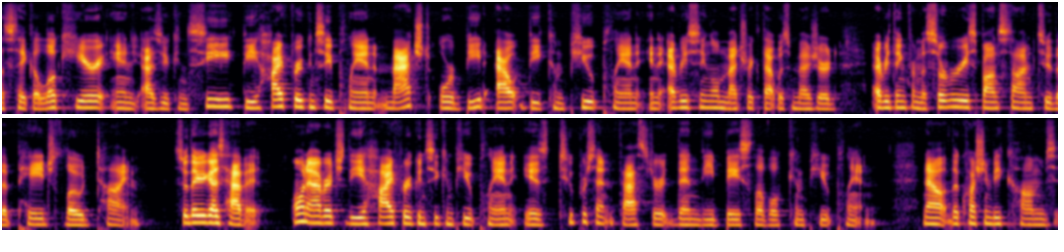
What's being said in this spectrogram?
Let's take a look here. And as you can see, the high frequency plan matched or beat out the compute plan in every single metric that was measured, everything from the server response time to the page load time. So there you guys have it. On average, the high frequency compute plan is 2% faster than the base level compute plan. Now, the question becomes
